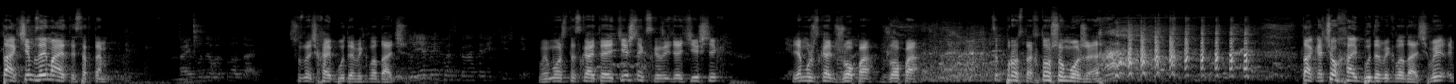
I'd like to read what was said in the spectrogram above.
Так, чим займаєтесь, Артем? Хай буде викладач. Що значить хай буде викладач? Ну я міг би сказати айтішник. Ви можете сказати айтішник, скажіть айтішник. Я можу сказати жопа, жопа. Це просто хто що може. Так, а що хай буде викладач? Ви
